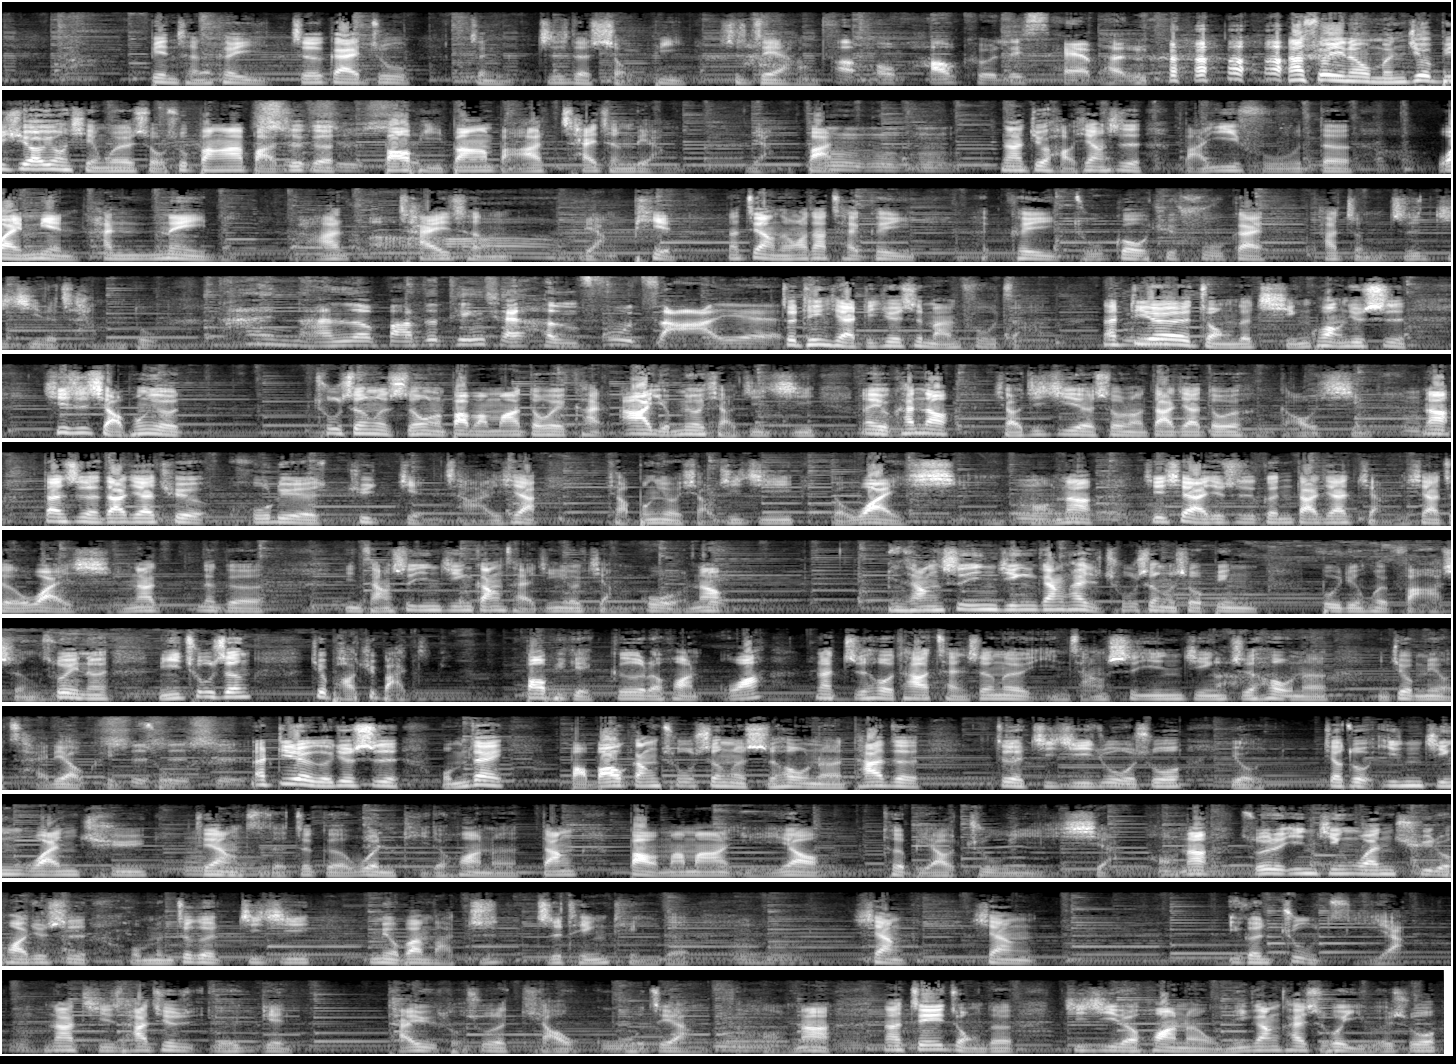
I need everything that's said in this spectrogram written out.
变成可以遮盖住整只的手臂，是这样子。哦哦，How could this happen？那所以呢，我们就必须要用显微的手术帮他把这个包皮帮他把它拆成两两半，嗯嗯嗯，那就好像是把衣服的外面和内里把它拆成哦两片，那这样的话，它才可以可以足够去覆盖它整只鸡鸡的长度。太难了吧？这听起来很复杂耶。这听起来的确是蛮复杂的。那第二种的情况就是，其实小朋友出生的时候呢，爸爸妈妈都会看啊有没有小鸡鸡。那有看到小鸡鸡的时候呢，大家都会很高兴。嗯那但是呢，大家却忽略了去检查一下小朋友小鸡鸡的外形。哦嗯，那嗯接下来就是跟大家讲一下这个外形。那那个隐藏式阴茎刚才已经有讲过，那隐藏式阴茎刚开始出生的时候，并不一定会发生。所以呢，你一出生就跑去把包皮给割的话，哇，那之后它产生了隐藏式阴茎之后呢，你就没有材料可以做。是是是，那第二个就是我们在宝宝刚出生的时候呢，它的这个鸡鸡如果说有叫做阴茎弯曲这样子的这个问题的话呢，当爸爸妈妈也要特别要注意一下。好，那所谓的阴茎弯曲的话，就是我们这个鸡鸡没有办法直直挺挺的，嗯，像像一根柱子一样。那其实它就是有一点台语所说的调骨这样子。哦，那那这一种的鸡鸡的话呢，我们一刚开始会以为说，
